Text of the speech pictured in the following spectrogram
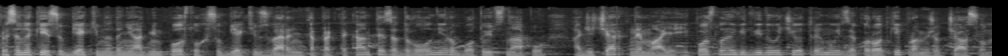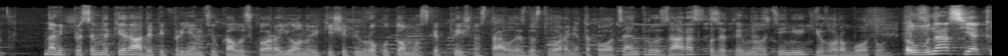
Представники суб'єктів надання адмінпослуг, суб'єктів звернень та практиканти задоволені роботою ЦНАПу, адже черг немає і послуги відвідувачі отримують за короткий проміжок часу. Навіть представники ради підприємців Калузького району, які ще півроку тому скептично ставились до створення такого центру, зараз позитивно оцінюють його роботу. В нас, як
